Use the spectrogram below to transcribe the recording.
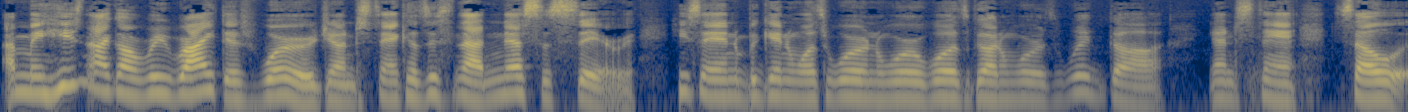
I mean, he's not going to rewrite this word, you understand, because it's not necessary. He said in the beginning was the word, and the word was God, and the word was with God. You understand? So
